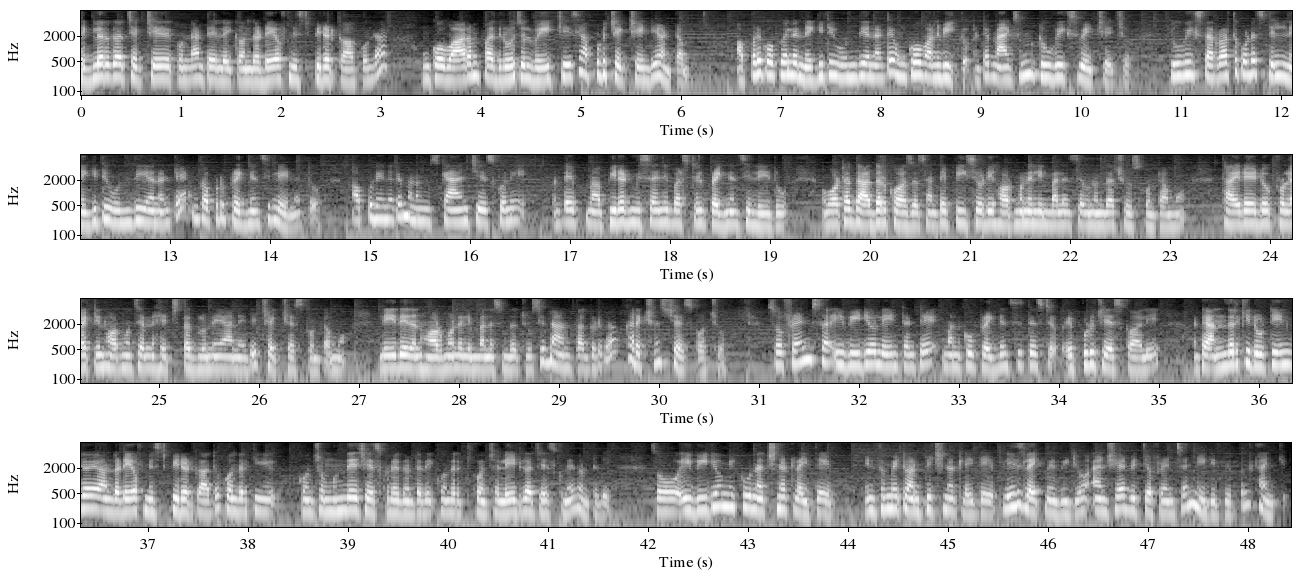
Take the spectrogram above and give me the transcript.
రెగ్యులర్గా చెక్ చేయకుండా అంటే like on the day of missed period కాకుండా ఇంకో వారం పది రోజులు వెయిట్ చేసి అప్పుడు చెక్ చేయండి అంటాం. అప్పటికి ఒకవేళ నెగిటివ్ ఉంది అని అంటే ఇంకో వన్ వీక్ అంటే మ్యాక్సిమం టూ వీక్స్ వెయిట్ చేయొచ్చు. టూ వీక్స్ తర్వాత కూడా స్టిల్ నెగిటివ్ ఉంది అని అంటే ఇంకప్పుడు ప్రెగ్నెన్సీ లేనట్టు. అప్పుడు ఏంటంటే మనం స్కాన్ చేసుకొని అంటే పీరియడ్ మిస్ అయింది బట్ స్టిల్ ప్రెగ్నెన్సీ లేదు. What are the other causes అంటే పీసీఓడి హార్మోనల్ ఇంబ్యాలెన్స్ ఏమైనా ఉందా చూసుకుంటాము. థైరాయిడ్ ప్రొలాక్టిన్ హార్మోన్స్ ఏమైనా హెచ్చు తగ్గులున్నాయా అనేది చెక్ చేసుకుంటాము. లేదు ఏదైనా హార్మోనల్ ఇంబ్యాలెన్స్ ఉందో చూసి దానికి తగ్గట్టుగా కరెక్షన్స్ చేసుకోవచ్చు. సో ఫ్రెండ్స్ ఈ వీడియోలో ఏంటంటే మనకు ప్రెగ్నెన్సీ టెస్ట్ ఎప్పుడు చేసుకోవాలి? అంటే అందరికీ రొటీన్గా on the day of missed period కాదు కొందరికి కొంచెం ముందే చేసుకునేది ఉంటుంది కొందరికి కొంచెం లేట్గా చేసుకునేది ఉంటుంది. సో ఈ వీడియో మీకు నచ్చినట్లయితే informative అనిపించినట్లయితే please like my video and share with your friends and needy people thank you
